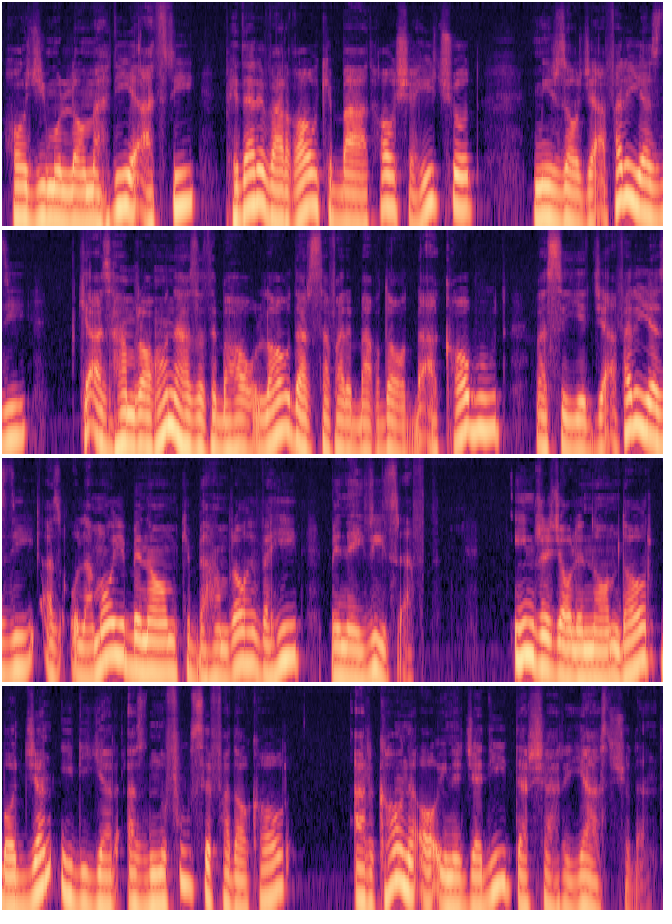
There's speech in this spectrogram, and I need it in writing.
حاجی ملا مهدی عطری پدر ورقا که بعدها شهید شد میرزا جعفر یزدی که از همراهان حضرت بهاءالله در سفر بغداد به عکا بود و سید جعفر یزدی از علمای بنام که به همراه وحید به نیریز رفت. این رجال نامدار با جمعی دیگر از نفوس فداکار ارکان آین جدید در شهر یزد شدند.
